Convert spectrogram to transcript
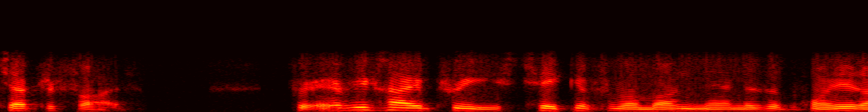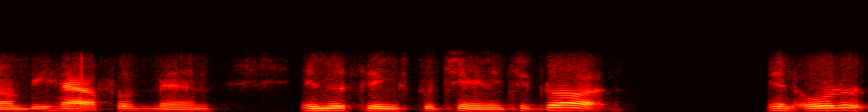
Chapter 5. For every high priest taken from among men is appointed on behalf of men in the things pertaining to God, in order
